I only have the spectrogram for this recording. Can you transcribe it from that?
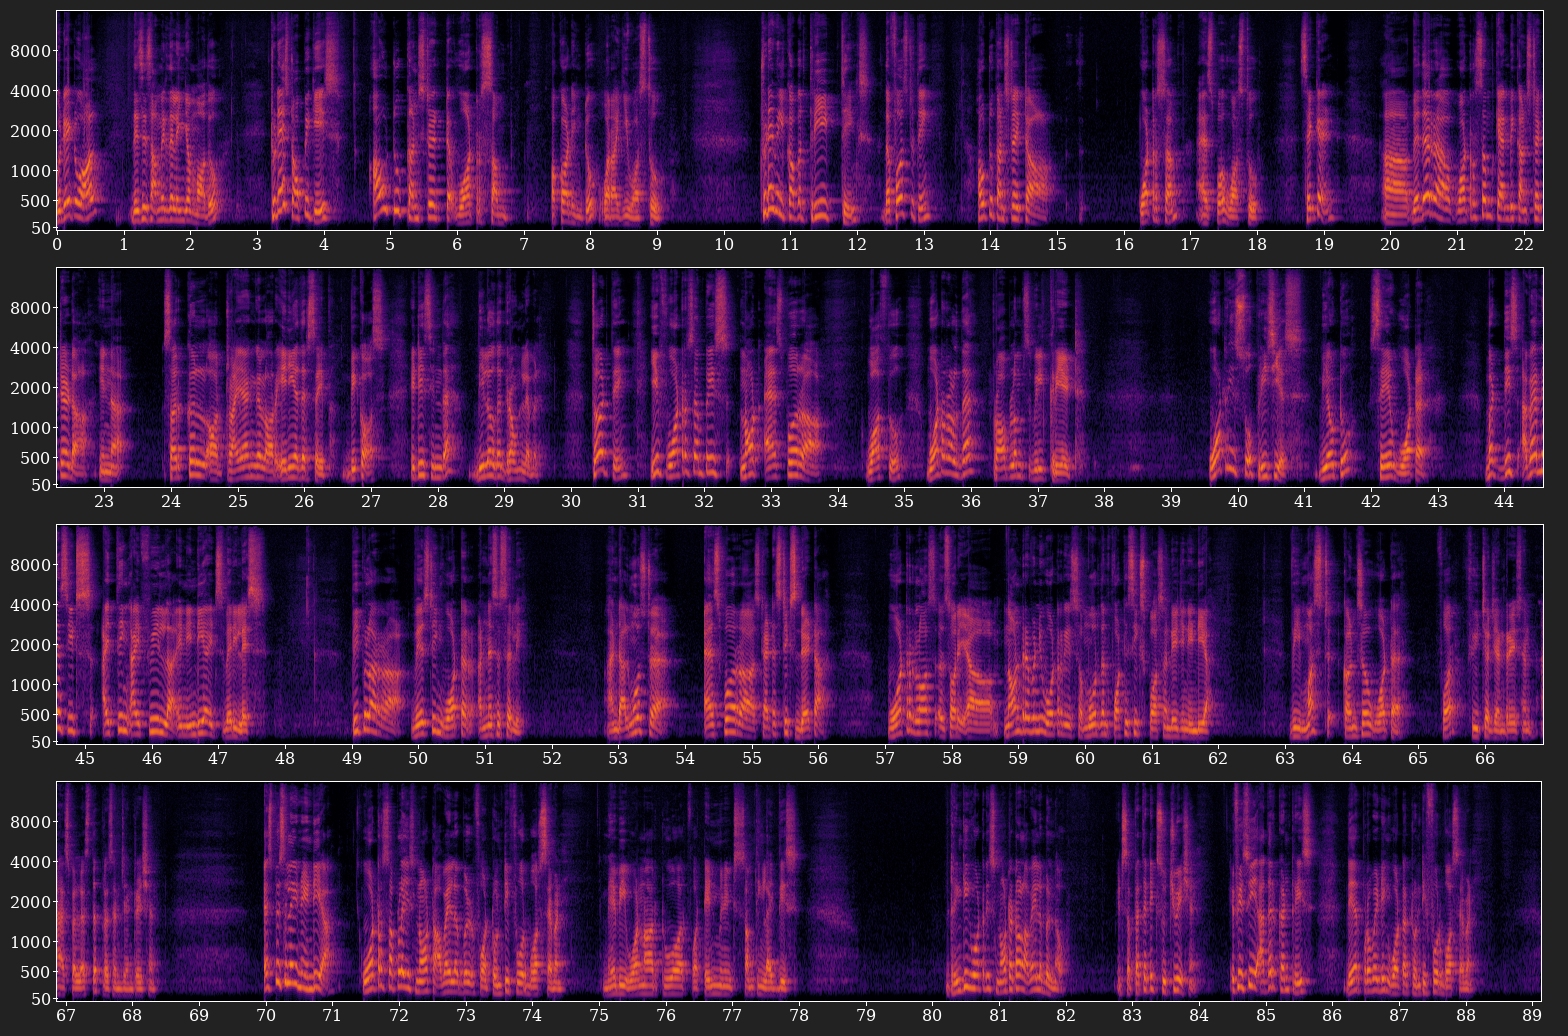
Good day to all. This is Amir Amirthalingam Madhu. Today's topic is how to construct a water sump according to Varahi Vastu. Today we'll cover three things. The first thing, how to construct a water sump as per Vastu. Second, uh, whether a water sump can be constructed uh, in a circle or triangle or any other shape because it is in the below the ground level. Third thing, if water sump is not as per uh, Vastu, what are all the problems will create? Water is so precious. We have to save water. But this awareness, it's I think I feel uh, in India it's very less. People are uh, wasting water unnecessarily, and almost uh, as per uh, statistics data, water loss uh, sorry uh, non-revenue water is more than 46 percentage in India. We must conserve water for future generation as well as the present generation especially in India, water supply is not available for 24 bar 7, maybe 1 or 2 or for 10 minutes, something like this. Drinking water is not at all available now. It's a pathetic situation. If you see other countries, they are providing water 24 bar 7.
